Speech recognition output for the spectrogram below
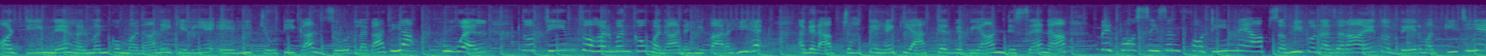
और टीम ने हरमन को मनाने के लिए एड़ी चोटी का ज़ोर लगा दिया। वेल well, तो टीम तो हरमन को मना नहीं पा रही है। अगर आप चाहते हैं कि एक्टर विवियान डिसेना बिग बॉस सीज़न 14 में आप सभी को नज़र आए तो देर मत कीजिए।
